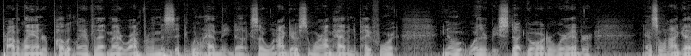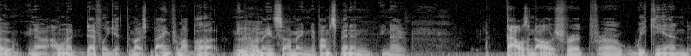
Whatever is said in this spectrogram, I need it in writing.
private land or public land for that matter. Where I'm from in Mississippi, we don't have many ducks. So when I go somewhere, I'm having to pay for it. You know, whether it be Stuttgart or wherever. And so when I go, you know, I want to definitely get the most bang for my buck. You know what I Mhm. mean? So I mean, if I'm spending, you know, thousand dollars for a for a weekend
